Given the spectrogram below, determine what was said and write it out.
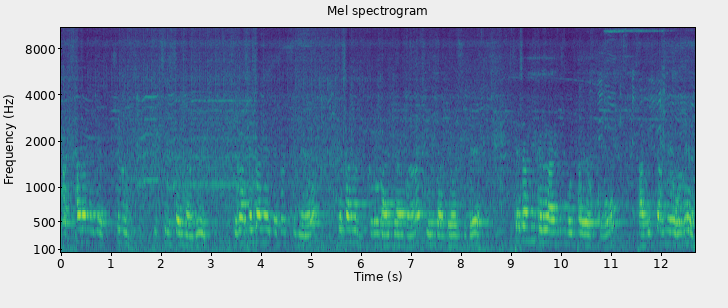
각 사람에게 비추는 빛이 있었나니 그가 세상에 계셨으며 세상은 그로 말미암아 지은 바 되었으되 세상이 그를 알지 못하였고 자기 땅에 오매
